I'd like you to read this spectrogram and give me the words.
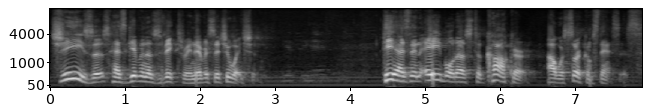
Jesus has given us victory in every situation. He has enabled us to conquer our circumstances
